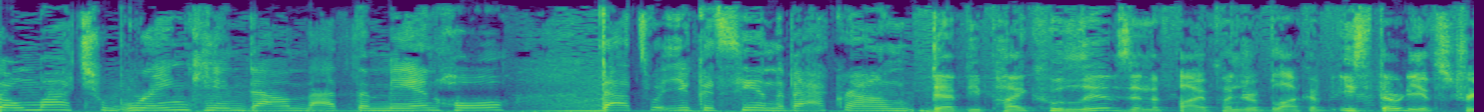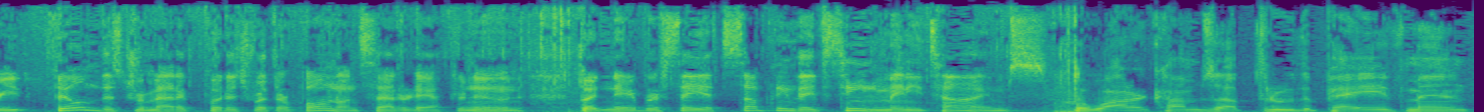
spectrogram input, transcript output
so much rain came down that the manhole that's what you could see in the background. Debbie Pike, who lives in the 500 block of East 30th Street, filmed this dramatic footage with her phone on Saturday afternoon. But neighbors say it's something they've seen many times. The water comes up through the pavement,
